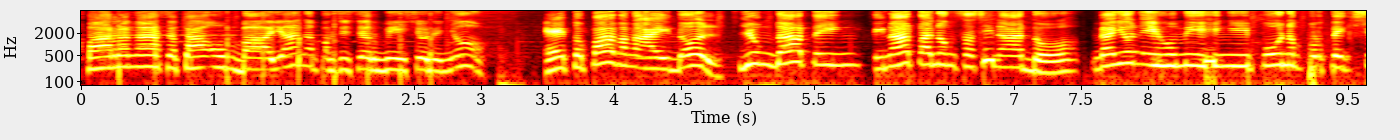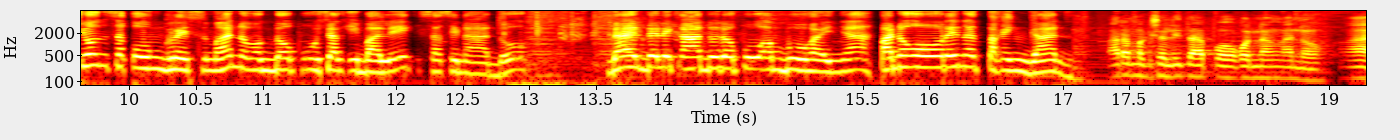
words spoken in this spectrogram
Para nga sa taong bayan ang pagsiservisyo ninyo. Eto pa mga idol, yung dating tinatanong sa Senado, ngayon ay humihingi po ng proteksyon sa congressman na wag daw po siyang ibalik sa Senado. Dahil delikado daw po ang buhay niya. Panoorin at pakinggan. Para magsalita po ako ng ano, mga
